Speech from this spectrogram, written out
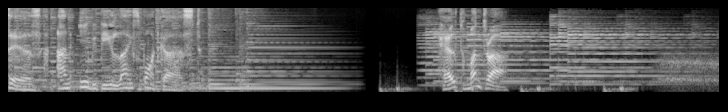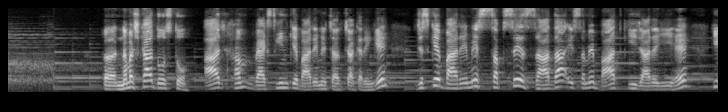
is an ABP Life podcast. Health Mantra. नमस्कार दोस्तों आज हम वैक्सीन के बारे में चर्चा करेंगे, जिसके बारे में सबसे ज़्यादा इस समय बात की जा रही है कि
